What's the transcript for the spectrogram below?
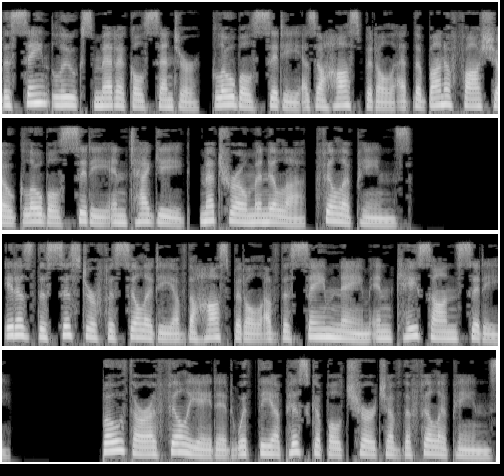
The St. Luke's Medical Center, Global City is a hospital at the Bonifacio Global City in Taguig, Metro Manila, Philippines. It is the sister facility of the hospital of the same name in Quezon City. Both are affiliated with the Episcopal Church of the Philippines.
